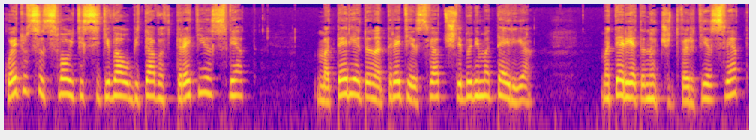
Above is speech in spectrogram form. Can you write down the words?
което със своите сетива обитава в третия свят, материята на третия свят ще бъде материя, материята на четвъртия свят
